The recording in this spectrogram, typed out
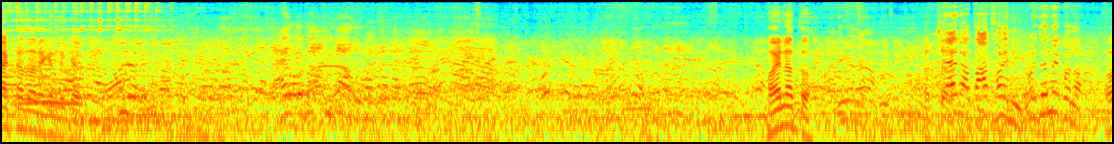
এক হাজারে কিন্তু কেউ। হয় না তো? আচ্ছা। দাঁত হয়নি ওই জন্য করলাম ও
